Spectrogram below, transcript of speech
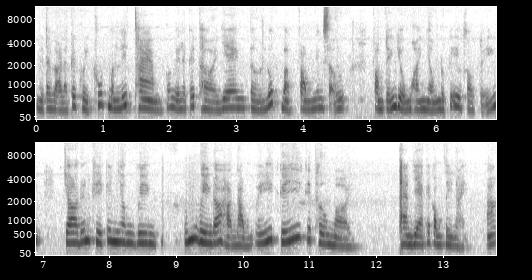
người ta gọi là cái recruitment lead time có nghĩa là cái thời gian từ lúc mà phòng nhân sự phòng tuyển dụng họ nhận được cái yêu cầu tuyển cho đến khi cái nhân viên ứng viên đó họ đồng ý ký cái thư mời tham gia cái công ty này đó.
